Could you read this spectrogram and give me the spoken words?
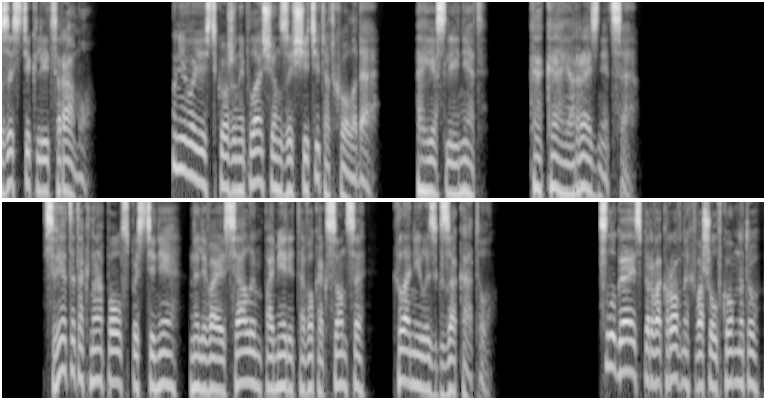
застеклить раму. У него есть кожаный плащ, он защитит от холода. А если и нет, какая разница? Свет от окна полз по стене, наливаясь алым по мере того, как солнце клонилось к закату. Слуга из первокровных вошел в комнату,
